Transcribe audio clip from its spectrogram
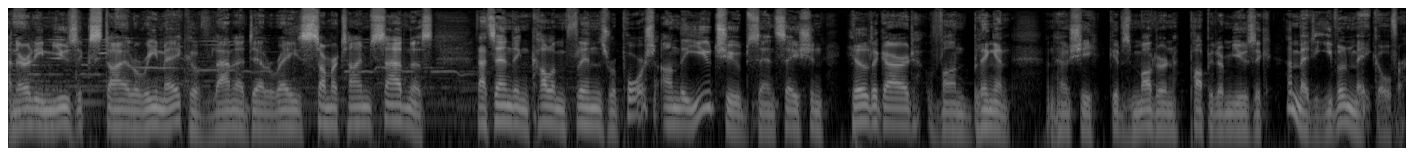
An early music style remake of Lana Del Rey's Summertime Sadness. That's ending Colm Flynn's report on the YouTube sensation Hildegard von Blingin' and how she gives modern popular music a medieval makeover.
